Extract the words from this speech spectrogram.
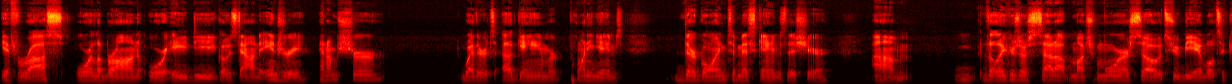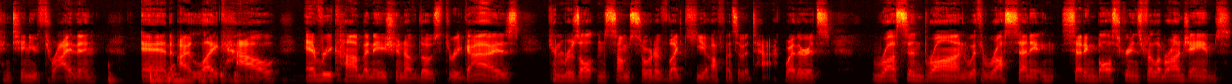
if Russ or LeBron or AD goes down to injury, and I'm sure whether it's a game or 20 games, they're going to miss games this year. Um, the Lakers are set up much more so to be able to continue thriving. And I like how every combination of those three guys can result in some sort of like key offensive attack, whether it's Russ and Bron with Russ setting, setting ball screens for LeBron James,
